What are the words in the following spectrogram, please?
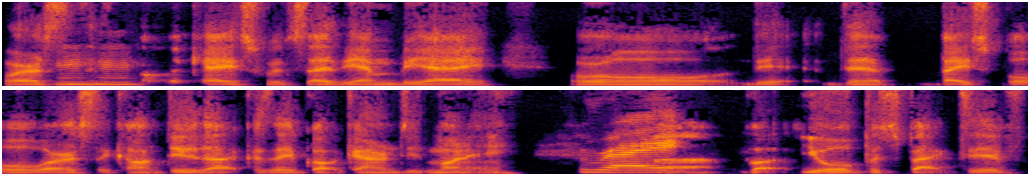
Whereas mm-hmm. not the case with say the NBA or the the baseball, whereas they can't do that because they've got guaranteed money. Right. Uh, but your perspective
